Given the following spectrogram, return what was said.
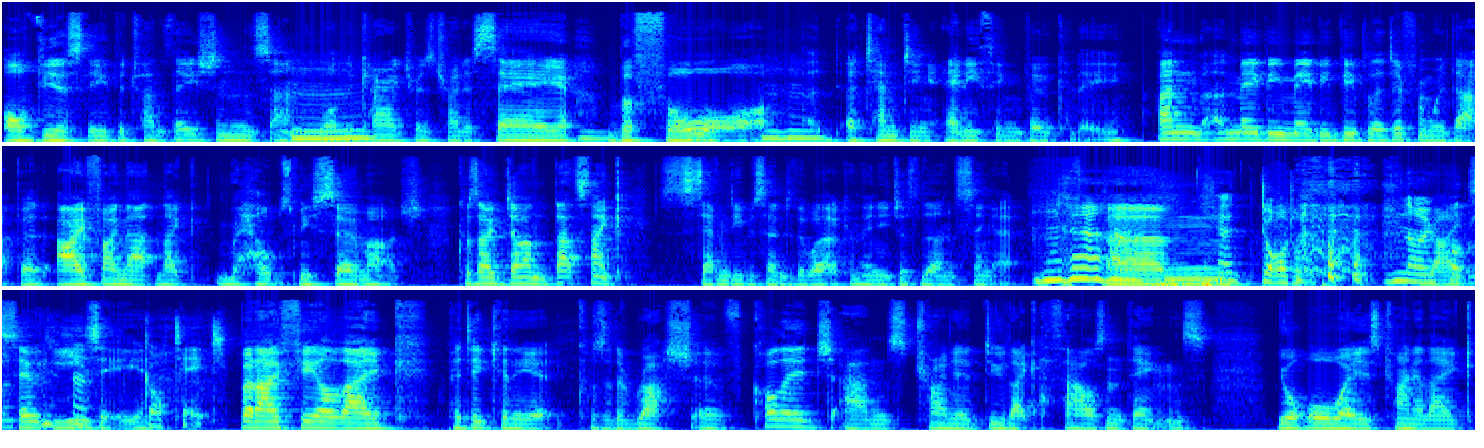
obviously the translations and what Mm. the character is trying to say Mm. before Mhm. a- attempting anything vocally and uh, maybe maybe people are different with that but i find that like helps me so much because i've done that's like 70% of the work and then you just learn to sing it um doddle. No right problem. so easy Got it. but i feel like particularly because of the rush of college and trying to do like a thousand things you're always trying to like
